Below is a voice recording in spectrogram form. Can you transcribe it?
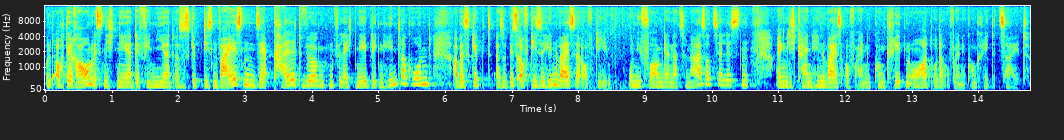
und auch der Raum ist nicht näher definiert. Also es gibt diesen weißen, sehr kalt wirkenden, vielleicht nebligen Hintergrund, aber es gibt also bis auf diese Hinweise auf die Uniform der Nationalsozialisten eigentlich keinen Hinweis auf einen konkreten Ort oder auf eine konkrete Zeit.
